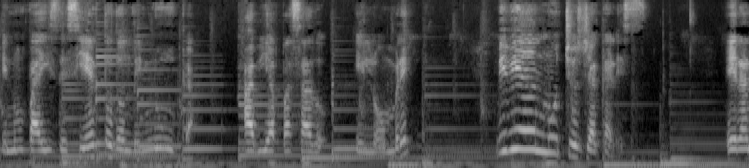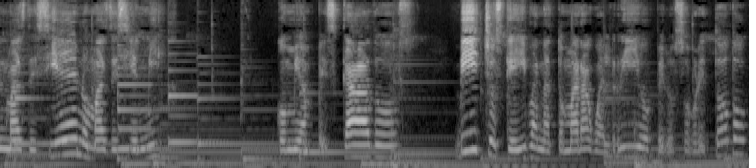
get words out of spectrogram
en un país desierto donde nunca había pasado el hombre, vivían muchos yacarés. Eran más de 100 o más de 100 mil. Comían pescados, bichos que iban a tomar agua al río, pero sobre todo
